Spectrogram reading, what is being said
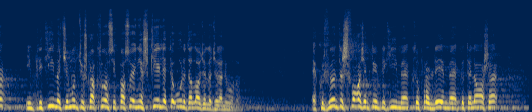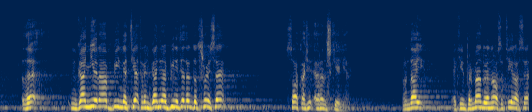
implikimet që mund t'ju shkaktohen si pasojë e një shkeljeje të urdhrit të Allahut xhele xhelaluhu. E kur fillojnë të shfaqen këto implikime, këto probleme, këto telashe dhe nga njëra bien në tjetrën, nga njëra bien në tjetrën do të shohin se sa ka qenë e rëndë shkelja. Prandaj e kemi përmendur edhe në raste të tjera se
